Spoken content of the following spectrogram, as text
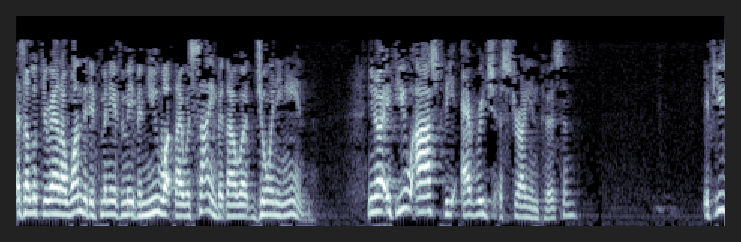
As I looked around, I wondered if many of them even knew what they were saying, but they were joining in. You know, if you asked the average Australian person, if you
